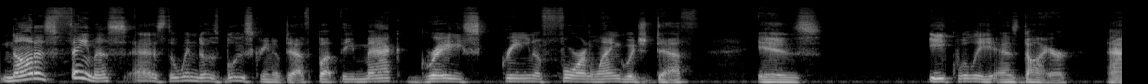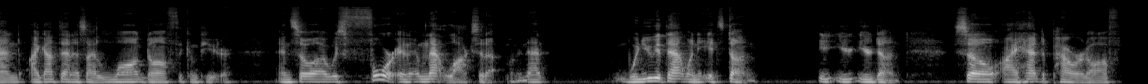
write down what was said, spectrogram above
Not as famous as the Windows blue screen of death, but the Mac gray screen of foreign language death is equally as dire. And I got that as I logged off the computer. And so I was for, and, that locks it up. I mean, that, when you get that one, it's done. You're done. So I had to power it off.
